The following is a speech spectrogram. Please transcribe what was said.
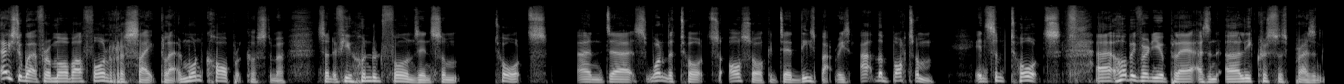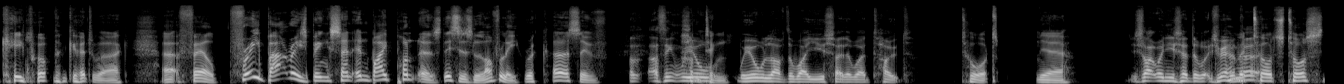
I used to work for a mobile phone recycler, and one corporate customer sent a few hundred phones in some totes, and uh, one of the totes also contained these batteries at the bottom. In some totes, uh, hoping for a new player as an early Christmas present. Keep up the good work, uh, Phil. Free batteries being sent in by punters. This is lovely, recursive I- I think we all we all love the way you say the word tote. tote. Yeah, It's like when you said the. Do you remember? remember totes toast?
